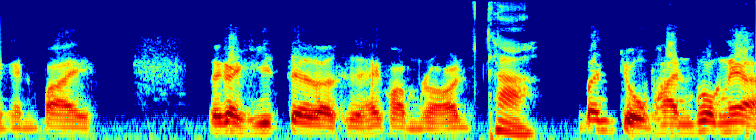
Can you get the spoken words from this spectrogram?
งๆกันไป แล้วก็ฮีเตอร์ก็คือให้ความร้อนค่ะบรรจุภัณฑ์พวกเนี้ย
